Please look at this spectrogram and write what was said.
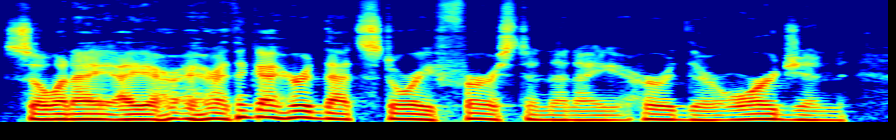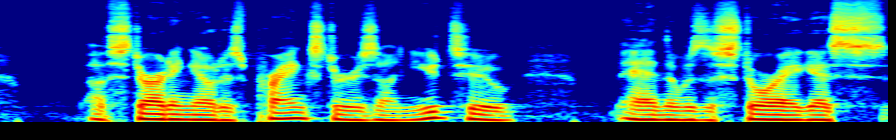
So when I, I, I think I heard that story first, and then I heard their origin of starting out as pranksters on YouTube. And there was a story, I guess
